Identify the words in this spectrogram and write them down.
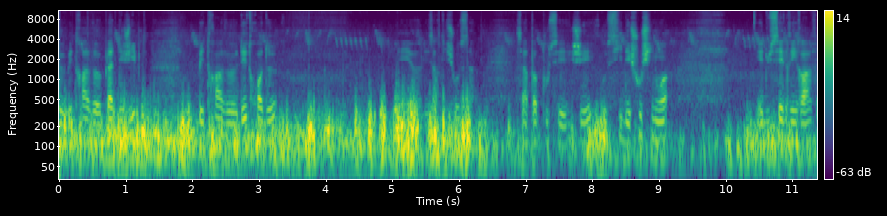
euh, betterave plate d'Égypte betterave D32 et les artichauts ça ça n'a pas poussé. J'ai aussi des choux chinois et du céleri rave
